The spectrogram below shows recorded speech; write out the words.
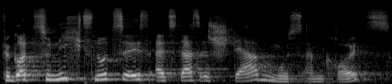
für Gott zu nichts Nutze ist, als dass es sterben muss am Kreuz.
